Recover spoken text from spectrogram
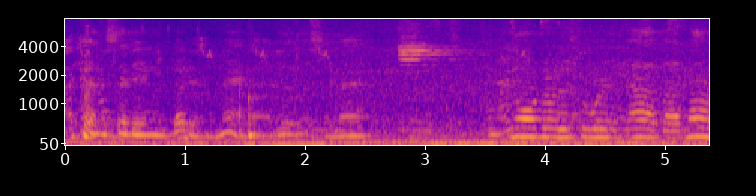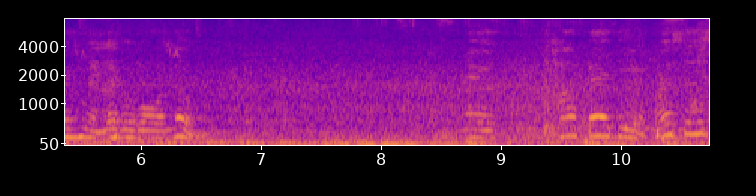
I couldn't have said it any better than that. Man. Yo, listen, man. If you don't know this the word of God by now, you ain't never gonna know. Man, how bad they oppress us,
